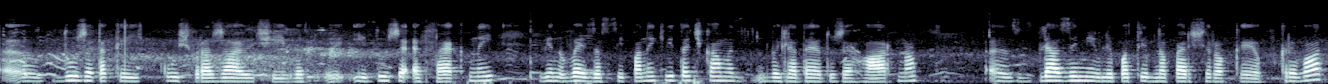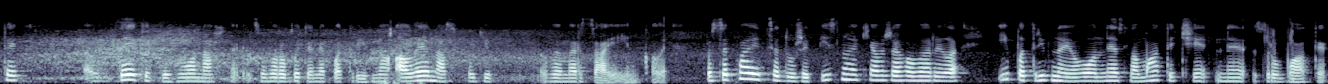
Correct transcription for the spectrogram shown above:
Е, Дуже такий кущ вражаючий і дуже ефектний. Він весь засипаний квіточками, виглядає дуже гарно. Е, Для зимівлі потрібно перші роки вкривати. В деяких регіонах цього робити не потрібно, але на сході вимерзає інколи. Просипається дуже пізно, як я вже говорила, і потрібно його не зламати чи не зрубати е,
